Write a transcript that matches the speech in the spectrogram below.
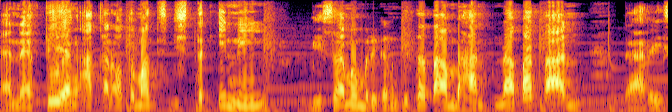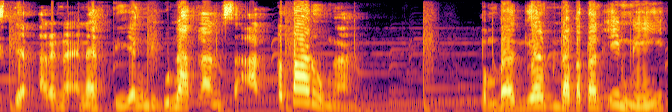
NFT yang akan otomatis di stack ini bisa memberikan kita tambahan pendapatan dari setiap arena NFT yang digunakan saat pertarungan. Pembagian pendapatan ini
